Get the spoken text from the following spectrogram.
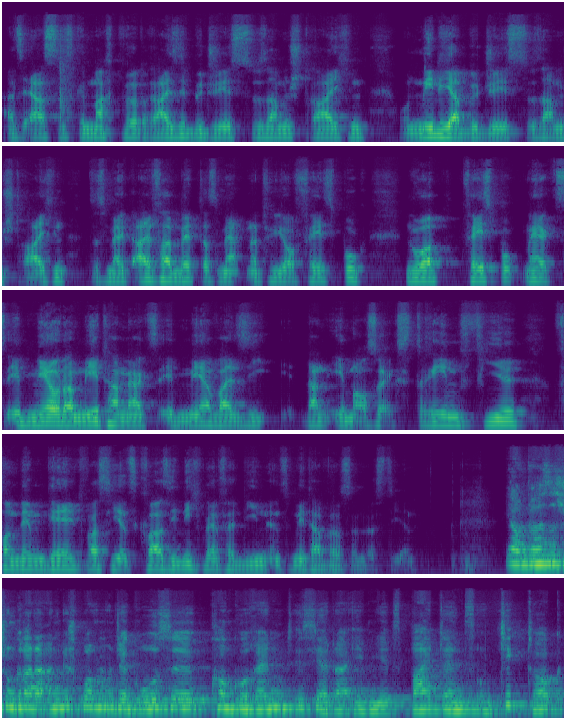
als erstes gemacht wird. Reisebudgets zusammenstreichen und Mediabudgets zusammenstreichen. Das merkt Alphabet, das merkt natürlich auch Facebook. Nur Facebook merkt es eben mehr oder Meta merkt es eben mehr, weil sie dann eben auch so extrem viel von dem Geld, was sie jetzt quasi nicht mehr verdienen, ins Metaverse investieren. Ja, und du hast es schon gerade angesprochen und der große Konkurrent ist ja da eben jetzt ByteDance und TikTok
